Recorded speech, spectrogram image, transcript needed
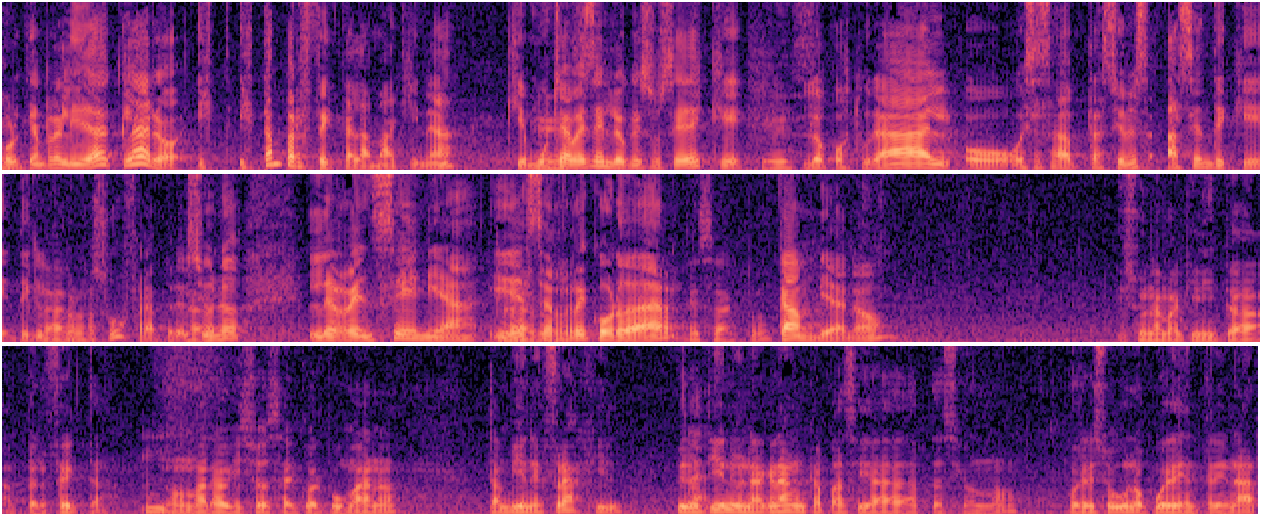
porque en realidad, claro, es tan perfecta la máquina que muchas veces lo que sucede es que lo postural o, esas adaptaciones hacen de que, el cuerpo sufra, pero si uno le reenseña y le hace recordar, cambia, ¿no? Es una maquinita perfecta, ¿no? maravillosa el cuerpo humano, también es frágil, pero tiene una gran capacidad de adaptación, ¿no? Por eso uno puede entrenar,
